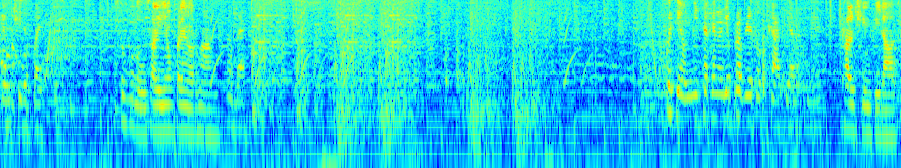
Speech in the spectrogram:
E uccido questi. A questo punto usavi di non quelle normali. Vabbè. Questi non, mi sa che non li ho proprio toccati alla fine. Calci impilati.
